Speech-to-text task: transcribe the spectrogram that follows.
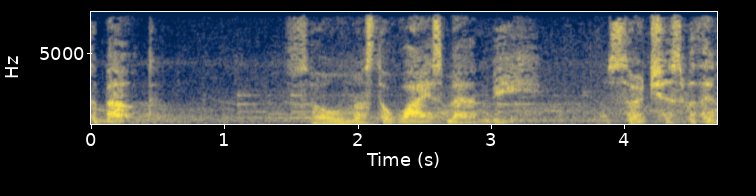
About. So must a wise man be, who searches within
